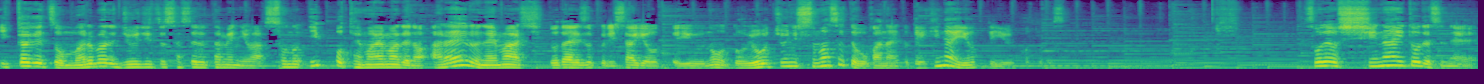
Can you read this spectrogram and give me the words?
1ヶ月を丸々充実させるためには、その一歩手前までのあらゆる根回し、土台作り作業っていうのを土曜中に済ませておかないとできないよっていうことです。それをしないとですね、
